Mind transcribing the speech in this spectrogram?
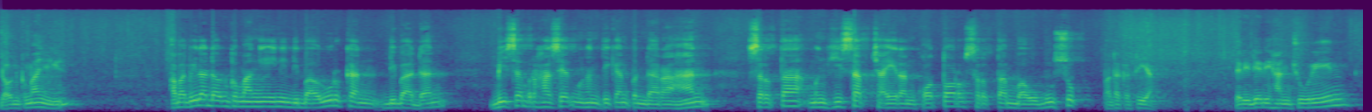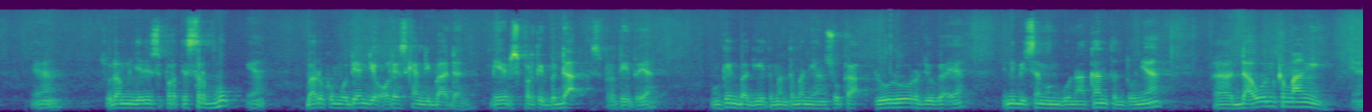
Daun kemangi ya. Apabila daun kemangi ini dibalurkan di badan, bisa berhasiat menghentikan pendarahan serta menghisap cairan kotor serta bau busuk pada ketiak. Jadi dia dihancurin, ya, sudah menjadi seperti serbuk, ya, baru kemudian dioleskan di badan. Mirip seperti bedak, seperti itu ya. Mungkin bagi teman-teman yang suka lulur juga ya, ini bisa menggunakan tentunya uh, daun kemangi, ya,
